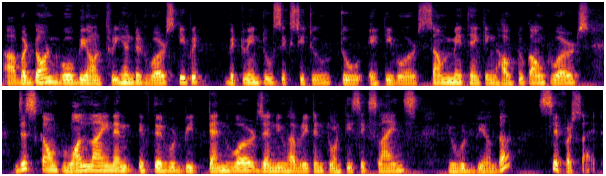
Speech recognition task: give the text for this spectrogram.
uh, but don't go beyond 300 words. Keep it between 262 to 80 words. Some may thinking how to count words. Just count one line and if there would be 10 words and you have written 26 lines, you would be on the safer side.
